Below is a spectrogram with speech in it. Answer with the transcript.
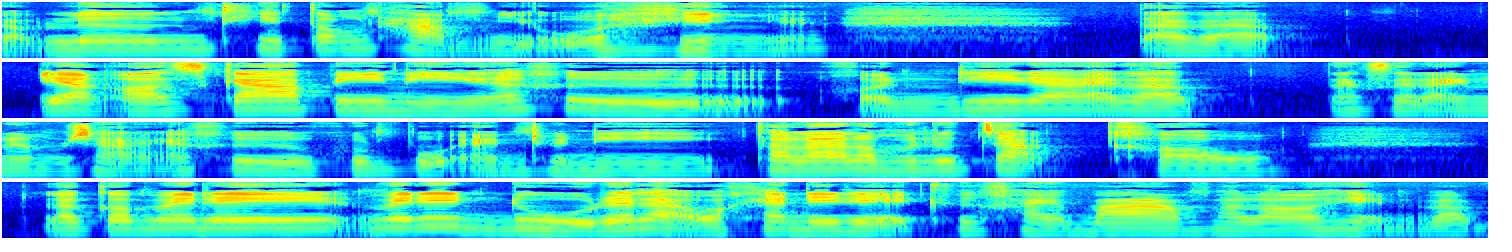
กับเรื่องที่ต้องทำอยู่อะไรอย่างเงี้ย แต่แบบอย่างออสการ์ปีนี้ก็คือ คนที่ได้รับนักแสดงนำชายก็คือคุณปู่แอนโทนี ตอนแรกเราไม่รู้จักเขา แล้วก็ไม่ได้ไม่ได้ดูด้วยแหละว่า candidate คือใครบ้าง เพราะเราเห็นแบบ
